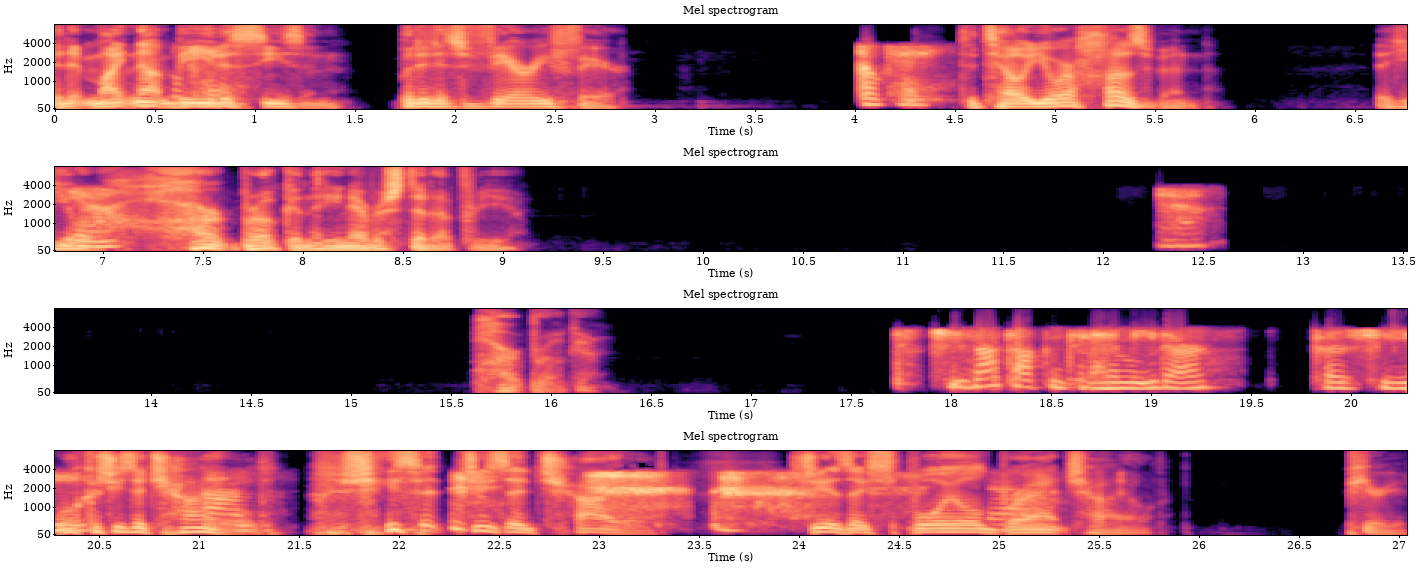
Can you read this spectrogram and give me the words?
And it might not be Okay. the season, but it is very fair Okay. to tell your husband that you are heartbroken that he never stood up for you. Yeah. Heartbroken. She's not talking to him either because she. Well, because she's a child. she's a she's a child. She is a spoiled Yeah. brat child. Period.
